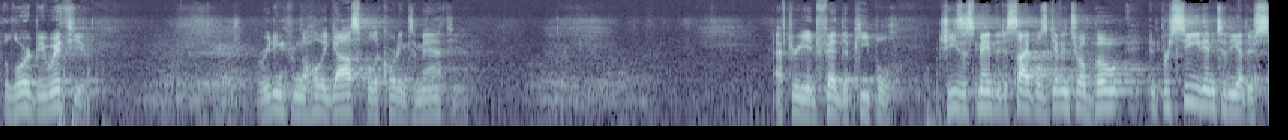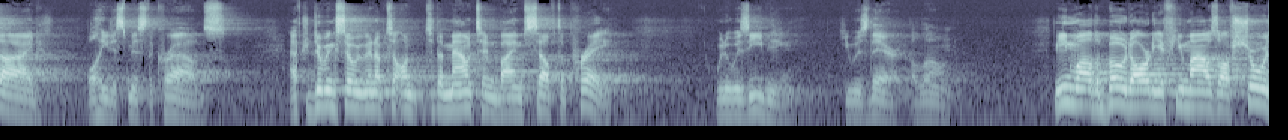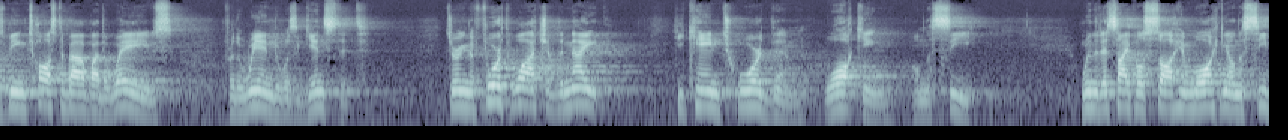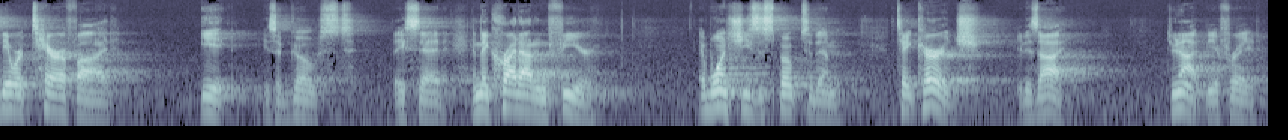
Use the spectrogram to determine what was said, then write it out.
The Lord be with you. A reading from the Holy Gospel according to Matthew. After he had fed the people, Jesus made the disciples get into a boat and proceed him to the other side while he dismissed the crowds. After doing so, he went up to, on, to the mountain by himself to pray. When it was evening, he was there alone. Meanwhile, the boat, already a few miles offshore, was being tossed about by the waves, for the wind was against it. During the fourth watch of the night, he came toward them, walking on the sea. When the disciples saw him walking on the sea, they were terrified. It is a ghost, they said, and they cried out in fear. At once Jesus spoke to them Take courage, it is I. Do not be afraid.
